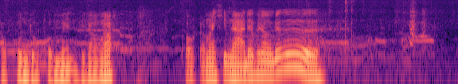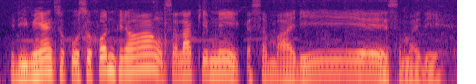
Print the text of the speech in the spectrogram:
ขอบคุณทุกคอมเมนต์พี่น้องเนาะพบกันในคลิปหน้าเด้อพี่น้องเด้อ ดีมีแห้งสุขสุขคนพี่น้องสำหรับคลิปนี้ก็สบายดีสบายดี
